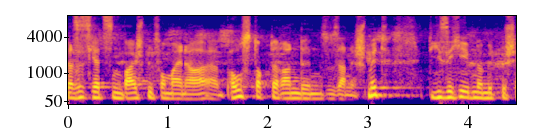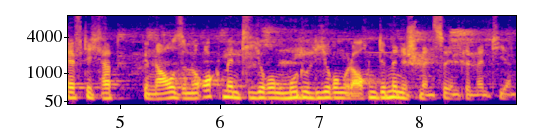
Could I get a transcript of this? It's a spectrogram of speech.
Das ist jetzt ein Beispiel von meiner äh, Postdoktorandin Susanne Schmidt, die sich eben damit beschäftigt hat, genau so eine Augmentierung, Modulierung oder auch ein Diminishment zu implementieren.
